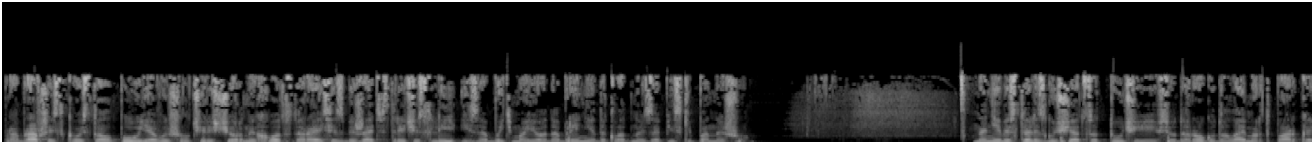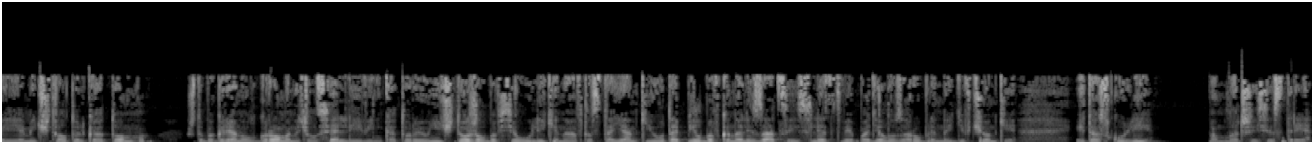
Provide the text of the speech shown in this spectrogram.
Пробравшись сквозь толпу, я вышел через черный ход, стараясь избежать встречи с Ли и забыть мое одобрение докладной записки по Нэшу. На небе стали сгущаться тучи, и всю дорогу до Лаймарт-парка я мечтал только о том, чтобы грянул гром и начался ливень, который уничтожил бы все улики на автостоянке и утопил бы в канализации следствие по делу зарубленной девчонки и тоску Ли по младшей сестре.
